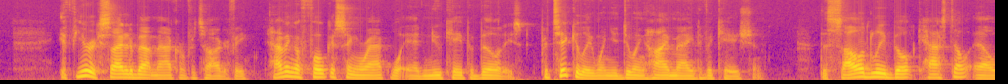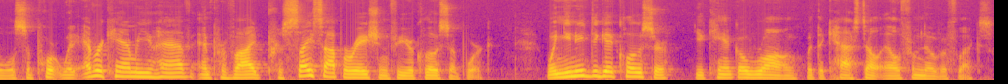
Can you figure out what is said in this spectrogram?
If you're excited about macro photography, having a focusing rack will add new capabilities, particularly when you're doing high magnification. The solidly built Castel L will support whatever camera you have and provide precise operation for your close-up work. When you need to get closer, you can't go wrong with the Castel L from Novoflex.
